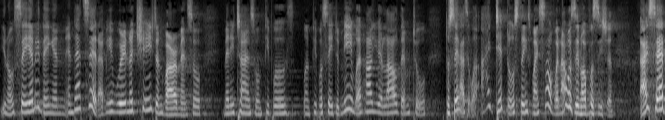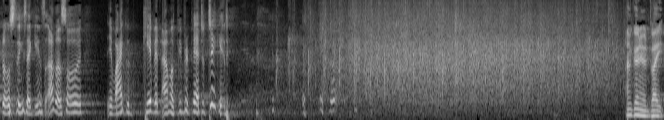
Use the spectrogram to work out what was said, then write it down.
you know, say anything, and, and that's it. I mean, we're in a changed environment, so many times when people when people say to me, "But how you allow them to to say that?" I said, "Well, I did those things myself when I was in opposition. I said those things against others. So if I could give it, I must be prepared to take it." I'm going to invite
